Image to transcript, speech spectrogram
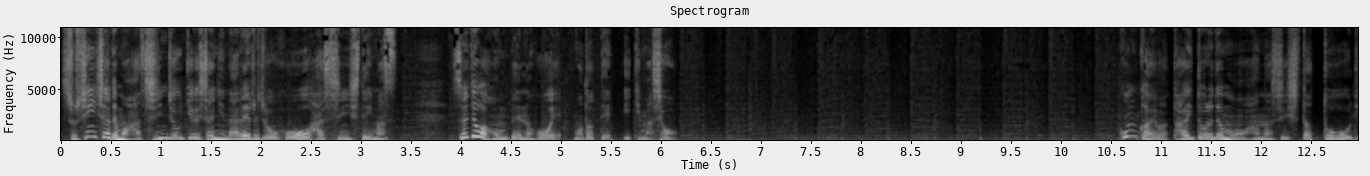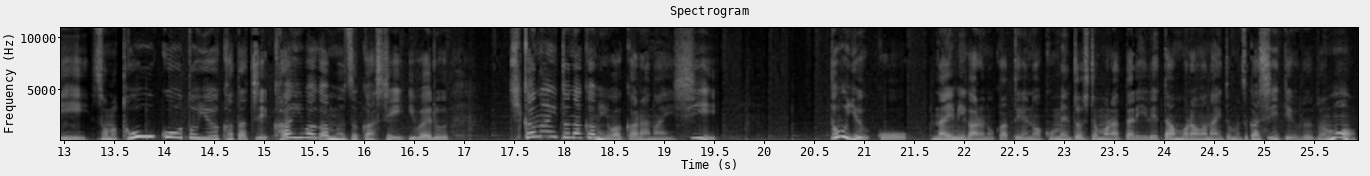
初心者でも発信上級者になれる情報を発信しています。それでは本編の方へ戻っていきましょう。今回はタイトルでもお話しした通りその投稿という形会話が難しいいわゆる聞かないと中身わからないしどういうこう悩みがあるのかっていうのはコメントしてもらったりレターもらわないと難しいっていう部分も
